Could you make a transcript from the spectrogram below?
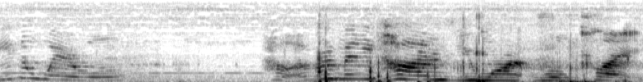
be the werewolf however many times you want will play.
